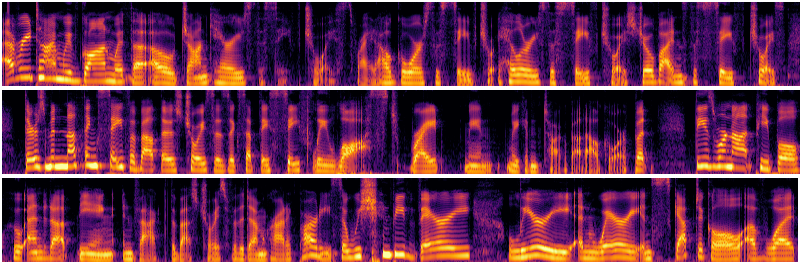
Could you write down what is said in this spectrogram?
Every time we've gone with the, oh, John Kerry's the safe choice, right? Al Gore's the safe choice. Hillary's the safe choice. Joe Biden's the safe choice. There's been nothing safe about those choices except they safely lost, right? I mean, we can talk about Al Gore, but these were not people who ended up being, in fact, the best choice for the Democratic Party. So we should be very leery and wary and skeptical of what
